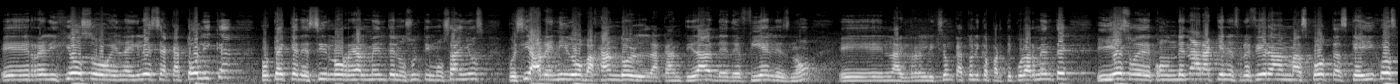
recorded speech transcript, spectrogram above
religioso en la iglesia católica porque hay que decirlo realmente en los últimos años, pues sí ha venido bajando la cantidad de, fieles, ¿no? Eh, en la religión católica particularmente, y eso de condenar a quienes prefieran mascotas que hijos,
